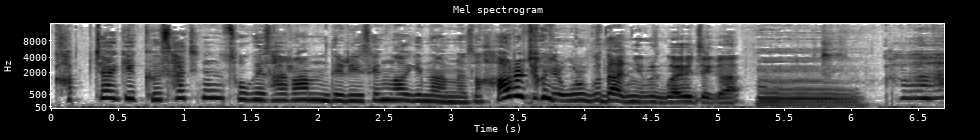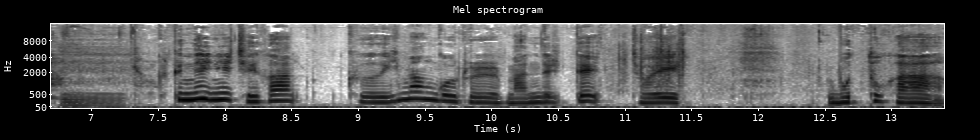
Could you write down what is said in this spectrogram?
갑자기 그 사진 속의 사람들이 생각이 나면서 하루 종일 울고 다니는 거예요, 제가. 어. 음. 근데 이제 제가 그 희망고를 만들 때 저희 모토가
